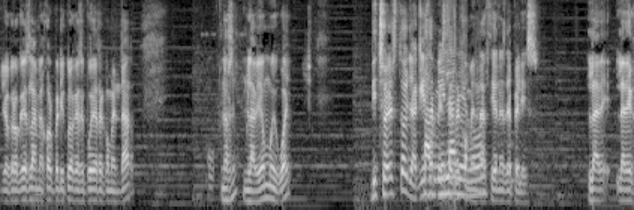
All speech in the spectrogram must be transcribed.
yo creo que es la mejor película que se puede recomendar. No sé, la veo muy guay. Dicho esto, ya aquí están mis También de recomendaciones de pelis. La de. La de...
